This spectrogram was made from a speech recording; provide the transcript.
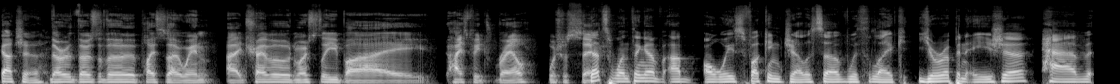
Gotcha. Tho- Those are the places I went. I traveled mostly by high speed rail, which was sick. That's one thing I'm I'm always fucking jealous of with like Europe and Asia have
